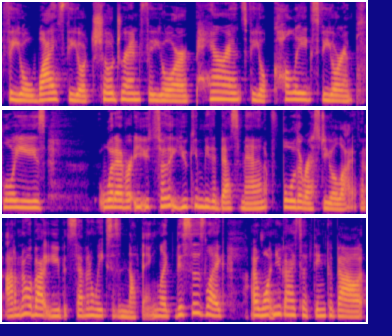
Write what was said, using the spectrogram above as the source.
for your wife, for your children, for your parents, for your colleagues, for your employees, whatever. So that you can be the best man for the rest of your life. And I don't know about you, but seven weeks is nothing. Like this is like I want you guys to think about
